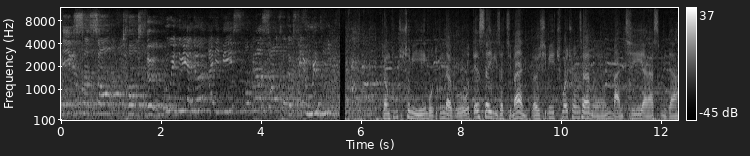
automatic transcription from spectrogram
1532 Pour une nuit à deux, à Libis, en plein centre de Séoul. 경품 추첨이 모두 끝나고 댄스 타임이 있었지만 열심히 춤을 추는 사람은 많지 않았습니다.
